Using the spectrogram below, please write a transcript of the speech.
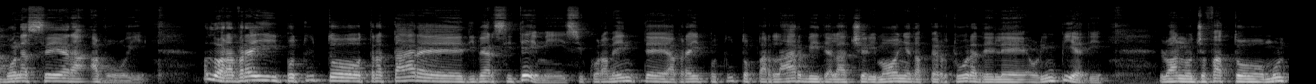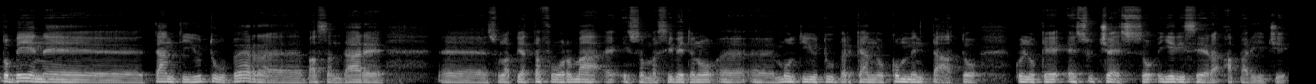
buonasera a voi. Allora, avrei potuto trattare diversi temi, sicuramente avrei potuto parlarvi della cerimonia d'apertura delle Olimpiadi. Lo hanno già fatto molto bene tanti youtuber, eh, basta andare eh, sulla piattaforma e insomma si vedono eh, eh, molti youtuber che hanno commentato quello che è successo ieri sera a Parigi.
